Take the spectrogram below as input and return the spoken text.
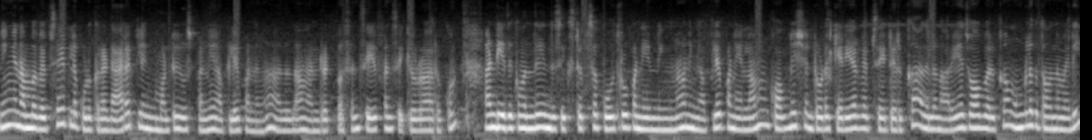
நீங்கள் நம்ம வெப்சைட்டில் கொடுக்குற டேரக்ட் லிங்க் மட்டும் யூஸ் பண்ணி அப்ளை பண்ணுங்கள் அதுதான் ஹண்ட்ரட் பர்சன்ட் சேஃப் அண்ட் செக்யூராக இருக்கும். அண்ட் இதுக்கு வந்து இந்த சிக்ஸ் ஸ்டெப்ஸை கோ த்ரூ பண்ணியிருந்தீங்கன்னா நீங்கள் அப்ளை பண்ணிடலாம். காக்னிஷன்ட்டோட கெரியர் வெப்சைட் இருக்குது அதில் நிறைய ஜாப் இருக்குது உங்களுக்கு தகுந்த மாதிரி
